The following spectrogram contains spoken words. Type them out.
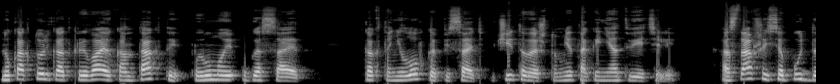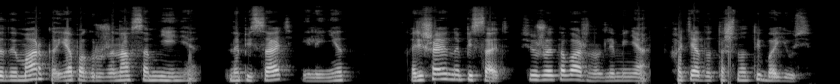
Но как только открываю контакты, пыл мой угасает. Как-то неловко писать, учитывая, что мне так и не ответили. Оставшийся путь до Демарка я погружена в сомнения, написать или нет. Решаю написать, все же это важно для меня, хотя до тошноты боюсь.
